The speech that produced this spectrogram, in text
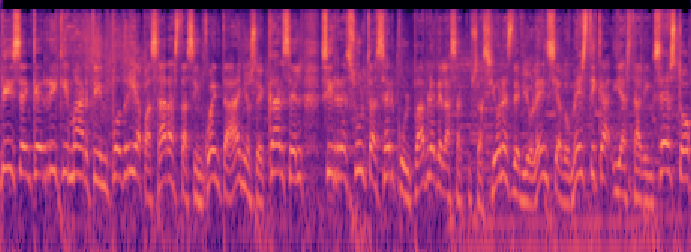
Dicen que Ricky Martin podría pasar hasta 50 años de cárcel si resulta ser culpable de las acusaciones de violencia doméstica y hasta de incesto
